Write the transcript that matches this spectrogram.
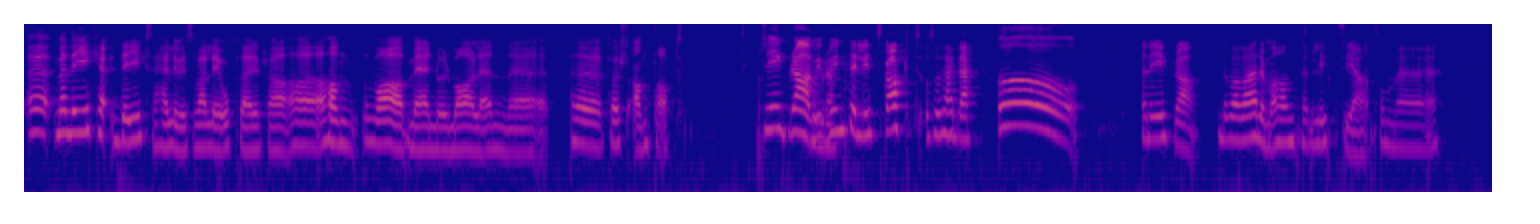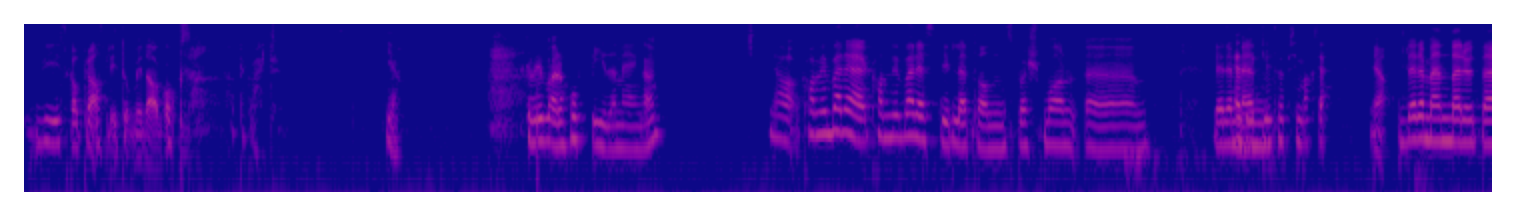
Uh, men det gikk, det gikk seg heldigvis veldig opp derifra. Han var mer normal enn uh, uh, først antatt. Så det gikk bra. Vi bra. begynte litt skakt, og så tenkte jeg Åh! Men det gikk bra. Det var verre med han for litt siden, som eh, vi skal prate litt om i dag også, etter hvert. Skal vi bare hoppe i det med en gang? Ja, kan vi bare, kan vi bare stille et sånn spørsmål? Uh, dere Jeg drikker litt Pepsi Max, jeg. Ja, dere menn der ute.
